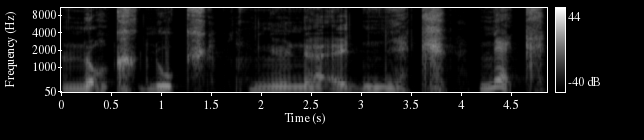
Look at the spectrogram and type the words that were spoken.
Nook. Nook. Nick. Nick.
